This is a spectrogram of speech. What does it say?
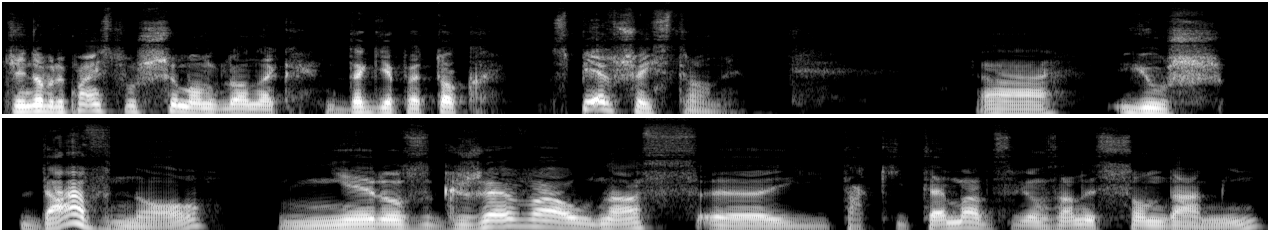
Dzień dobry Państwu, Szymon Glonek, DGP TOK z pierwszej strony. Już dawno nie rozgrzewał nas e, taki temat związany z sądami,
